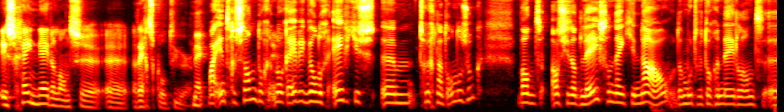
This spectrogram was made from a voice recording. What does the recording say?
is geen Nederlandse uh, rechtscultuur. Nee. Maar interessant, nog, nee. nog even, ik wil nog eventjes um, terug naar het onderzoek. Want als je dat leest, dan denk je, nou, dan moeten we toch in Nederland uh,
